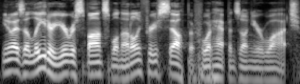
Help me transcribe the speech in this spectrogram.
You know, as a leader, you're responsible not only for yourself, but for what happens on your watch.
